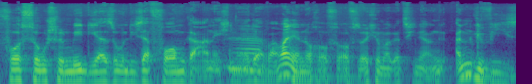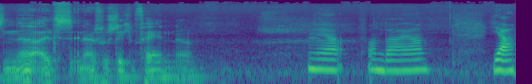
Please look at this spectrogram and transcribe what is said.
vor Social Media so in dieser Form gar nicht. Ne? Ja. Da war man ja noch auf, auf solche Magazine an, angewiesen, ne? als in Anführungsstrichen Fan. Ne? Ja, von daher. Ja,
